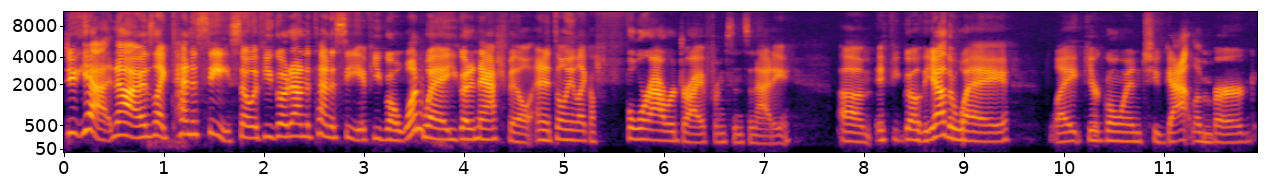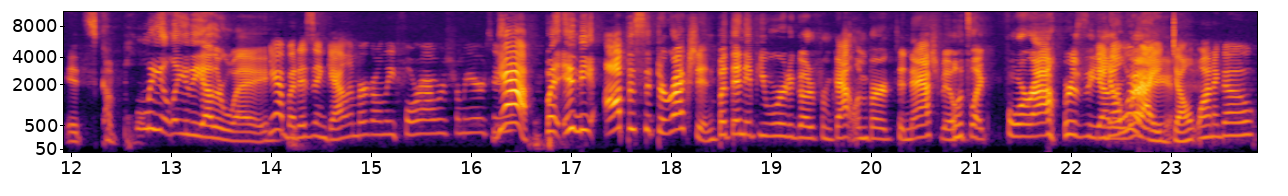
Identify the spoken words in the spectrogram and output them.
Dude, yeah, no, I was like Tennessee. So if you go down to Tennessee, if you go one way, you go to Nashville, and it's only like a four-hour drive from Cincinnati. Um, if you go the other way, like you're going to Gatlinburg, it's completely the other way. Yeah, but isn't Gatlinburg only four hours from here too? Yeah, but in the opposite direction. But then if you were to go from Gatlinburg to Nashville, it's like four hours the You other way. You know where I don't want to go?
